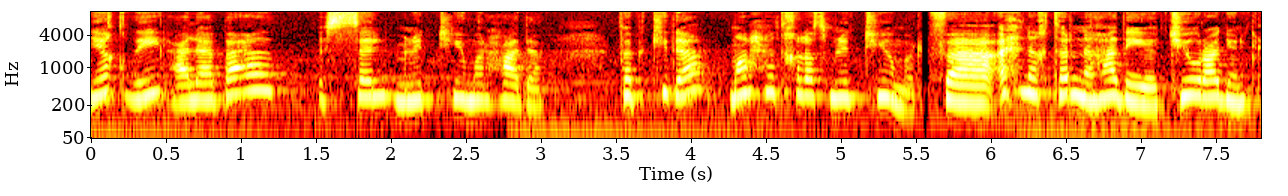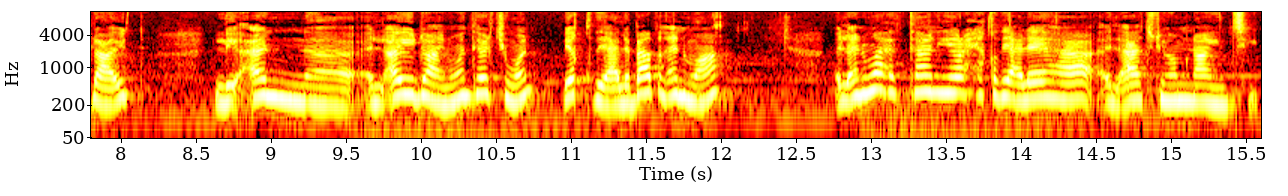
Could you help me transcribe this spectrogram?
يقضي على بعض ال cell من ال tumor هذا فبكذا ما راح نتخلص من ال tumor. فإحنا اخترنا هذه two radionuclide لأن ال iodine 131 يقضي على بعض الأنواع الأنواع الثانية راح يقضي عليها ال yttrium 90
